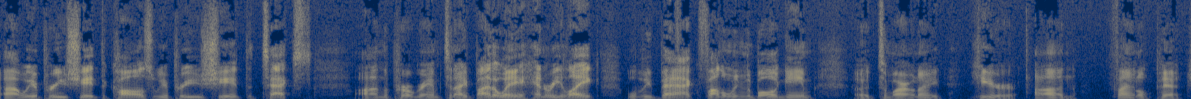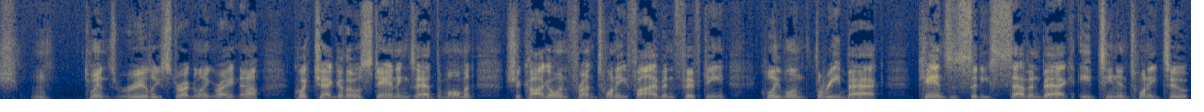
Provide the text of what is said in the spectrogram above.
Uh, we appreciate the calls. We appreciate the texts on the program tonight. By the way, Henry Lake will be back following the ball game uh, tomorrow night here on Final Pitch. Mm. Twins really struggling right now. Quick check of those standings at the moment. Chicago in front, 25 and 15. Cleveland three back. Kansas City seven back, 18 and 22.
